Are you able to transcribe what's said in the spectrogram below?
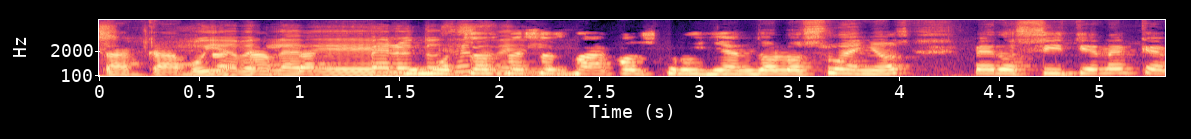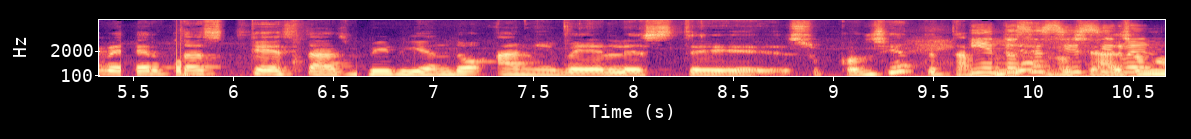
capta. Voy a la de. Pero muchas veces va construyendo los sueños, pero sí tienen que ver cosas que estás viviendo a nivel este subconsciente también. Y entonces sí sirven,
